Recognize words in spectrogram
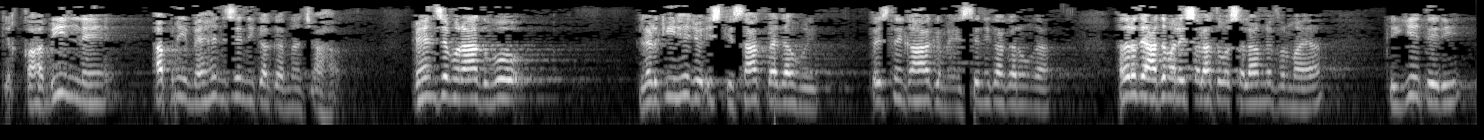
کہ قابیل نے اپنی بہن سے نکاح کرنا چاہا۔ بہن سے مراد وہ لڑکی ہے جو اس کے ساتھ پیدا ہوئی۔ تو اس نے کہا کہ میں اس سے نکاح کروں گا۔ حضرت آدم علیہ السلاۃ والسلام نے فرمایا کہ یہ تیری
